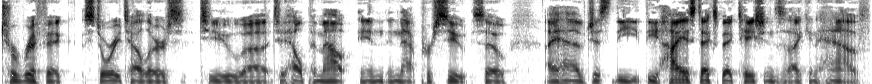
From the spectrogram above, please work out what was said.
terrific storytellers to uh, to help him out in in that pursuit. So I have just the the highest expectations I can have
